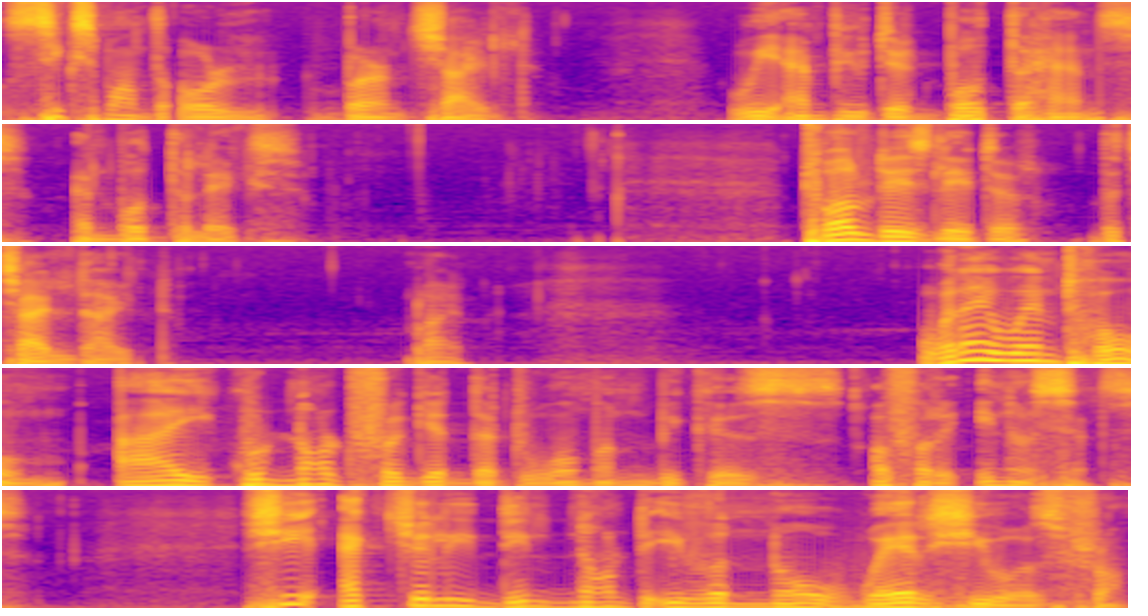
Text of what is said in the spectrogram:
six month old burnt child we amputated both the hands and both the legs 12 days later, the child died. Right? When I went home, I could not forget that woman because of her innocence. She actually did not even know where she was from.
